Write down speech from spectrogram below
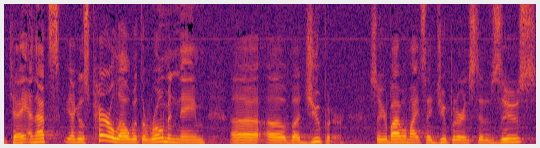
Okay, and that's that goes parallel with the Roman name uh, of uh, Jupiter. So your Bible might say Jupiter instead of Zeus.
